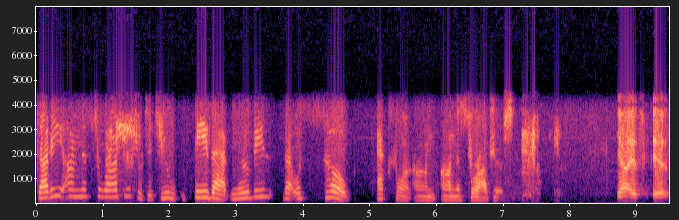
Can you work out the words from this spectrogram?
study on Mr. Rogers, or did you see that movie that was so excellent on on Mr. Rogers? Yeah, it's it's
